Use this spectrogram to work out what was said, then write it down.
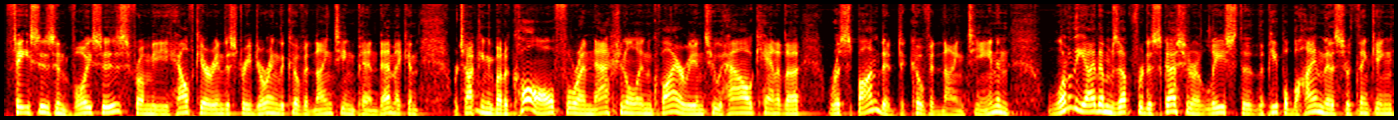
faces and voices from the healthcare industry during the COVID 19 pandemic. And we're talking about a call for a national inquiry into how Canada responded to COVID 19. And one of the items up for discussion, or at least the, the people behind this, are thinking,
